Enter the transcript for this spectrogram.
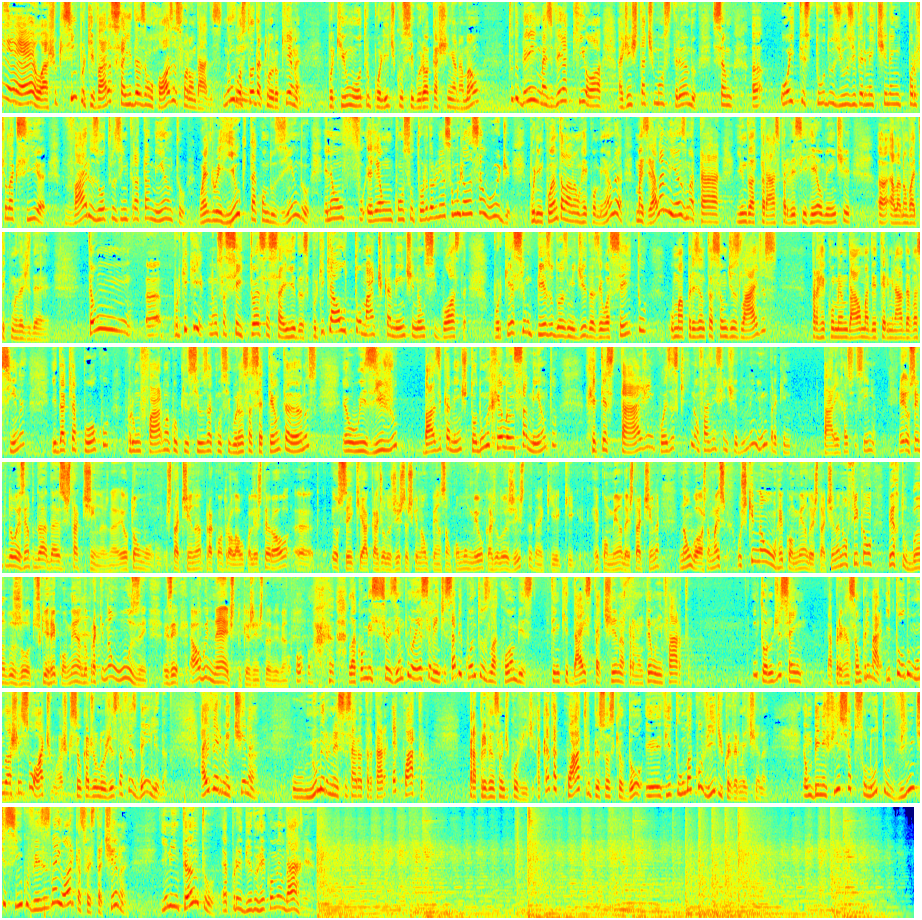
é, eu acho que sim, porque várias saídas honrosas foram dadas. Não gostou da cloroquina? Porque um outro político segurou a caixinha na mão? Tudo bem, mas vê aqui, ó, a gente está te mostrando, são ah, oito estudos de uso de ivermectina em profilaxia, vários outros em tratamento. O Andrew Hill, que está conduzindo, ele é, um, ele é um consultor da Organização Mundial da Saúde. Por enquanto ela não recomenda, mas ela mesma está indo atrás para ver se realmente ah, ela não vai ter que mudar de ideia. Então, ah, por que, que não se aceitou essas saídas? Por que, que automaticamente não se gosta? Porque se um peso, duas medidas, eu aceito uma apresentação de slides para recomendar uma determinada vacina e daqui a pouco, para um fármaco que se usa com segurança há 70 anos, eu exijo basicamente todo um relançamento, retestagem, coisas que não fazem sentido nenhum para quem para em raciocínio. Eu sempre dou o exemplo da- das estatinas. Né? Eu tomo estatina para controlar o colesterol. Eh, Eu sei que há cardiologistas que não pensam como o meu cardiologista, né? que, que recomenda a estatina, não gostam. Mas os que não recomendam a estatina não ficam perturbando os outros que recomendam para que não usem. Quer dizer, é algo inédito que a gente está vivendo. O- o- Lacombe, esse seu exemplo é excelente. Sabe quantos Lacombes tem que dar estatina para não ter um infarto? Em torno de 100. É a prevenção primária. E todo mundo acha isso ótimo. Acho que seu cardiologista fez bem em lidar. A ivermectina, o número necessário a tratar é 4 para prevenção de Covid. A cada quatro pessoas que eu dou, eu evito uma Covid com a ivermectina. É um benefício absoluto 25 vezes maior que a sua estatina. E, no entanto, é proibido recomendar.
